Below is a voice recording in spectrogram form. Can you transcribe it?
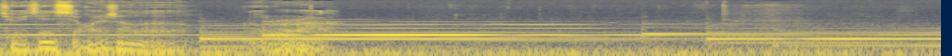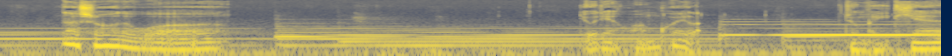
就已经喜欢上了。那时候的我有点荒废了，就每天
